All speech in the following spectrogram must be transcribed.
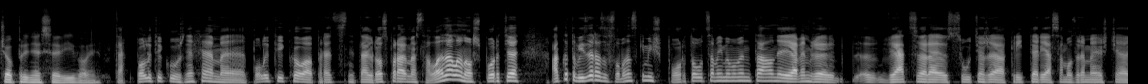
čo prinesie vývoj. Tak politiku už nechajme politikov a presne tak rozprávame sa len a len o športe. Ako to vyzerá so slovenskými športovcami momentálne? Ja viem, že e, viaceré súťaže a kritéria samozrejme ešte,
